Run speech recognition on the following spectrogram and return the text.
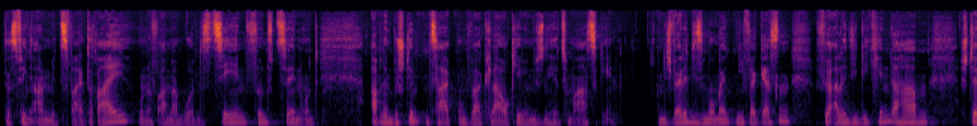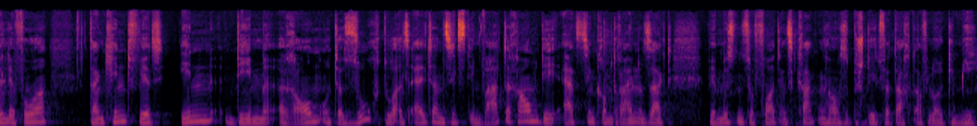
Das fing an mit zwei, drei und auf einmal wurden es zehn, 15 und ab einem bestimmten Zeitpunkt war klar, okay, wir müssen hier zum Arzt gehen. Und ich werde diesen Moment nie vergessen. Für alle, die die Kinder haben, stell dir vor, dein Kind wird in dem Raum untersucht. Du als Eltern sitzt im Warteraum. Die Ärztin kommt rein und sagt, wir müssen sofort ins Krankenhaus. Es besteht Verdacht auf Leukämie.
